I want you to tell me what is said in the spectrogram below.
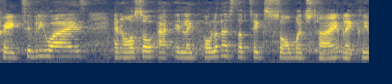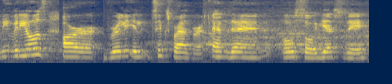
creativity wise and also uh, at, like all of that stuff takes so much time. Like cleaning videos are really it takes forever. And then also yesterday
